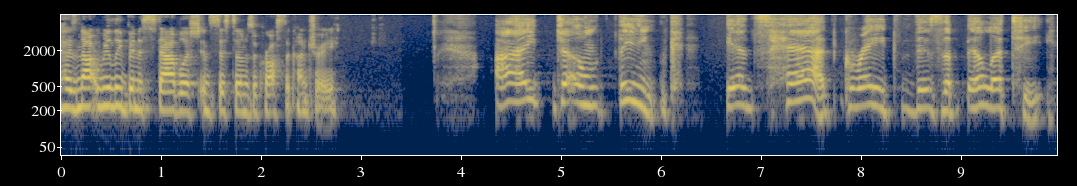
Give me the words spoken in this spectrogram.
has not really been established in systems across the country? I don't think it's had great visibility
